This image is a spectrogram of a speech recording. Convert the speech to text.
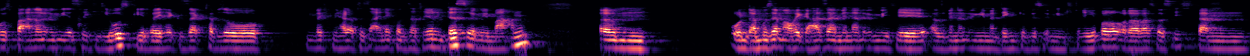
wo es bei anderen irgendwie erst richtig losgeht, weil ich halt gesagt habe, so, ich möchte mich halt auf das eine konzentrieren und das irgendwie machen. Ähm, und da muss einem auch egal sein, wenn dann irgendwelche, also wenn dann irgendjemand denkt, du bist irgendwie ein Streber oder was weiß ich, dann,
